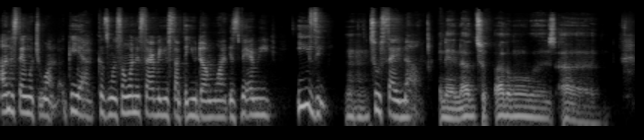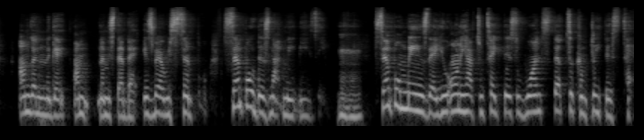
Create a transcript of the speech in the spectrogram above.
Understand what you want. Yeah, because when someone is serving you something you don't want, it's very easy Mhm. to say no. And then the other, two, other one was uh, I'm gonna negate. I'm let me step back. It's very simple. Simple does not mean easy. mhm. Simple means that you only have to take this one step to complete this task.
